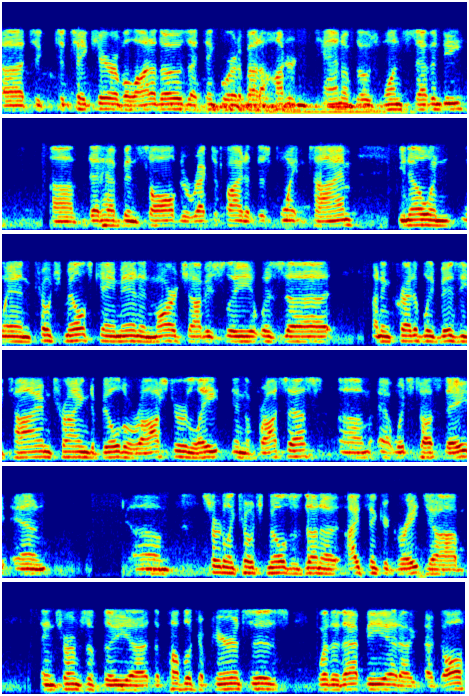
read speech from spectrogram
uh, to, to take care of a lot of those. I think we're at about 110 of those 170 uh, that have been solved or rectified at this point in time. You know, when when Coach Mills came in in March, obviously it was uh, an incredibly busy time trying to build a roster late in the process um, at Wichita State, and um, certainly Coach Mills has done a, I think, a great job in terms of the uh, the public appearances, whether that be at a, a golf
